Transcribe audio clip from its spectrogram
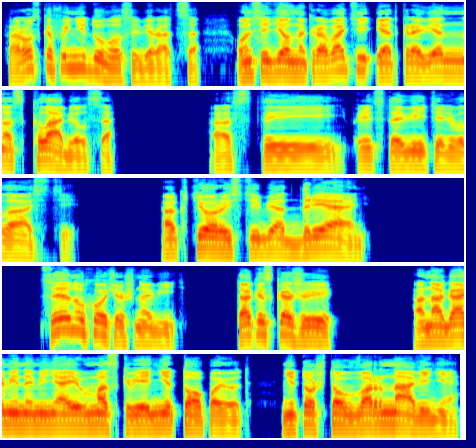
Форосков и не думал собираться. Он сидел на кровати и откровенно склабился. «Остынь, представитель власти! Актер из тебя дрянь! Цену хочешь набить? Так и скажи, а ногами на меня и в Москве не топают, не то что в Варнавине!»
